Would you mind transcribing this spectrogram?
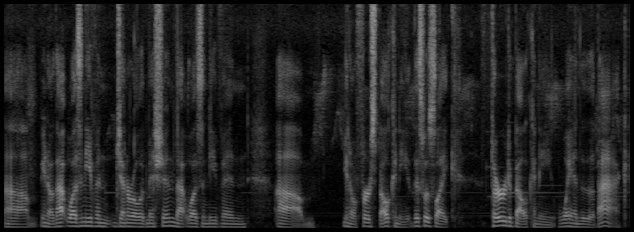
Um, you know, that wasn't even general admission. That wasn't even, um, you know, first balcony. This was like third balcony way into the back.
